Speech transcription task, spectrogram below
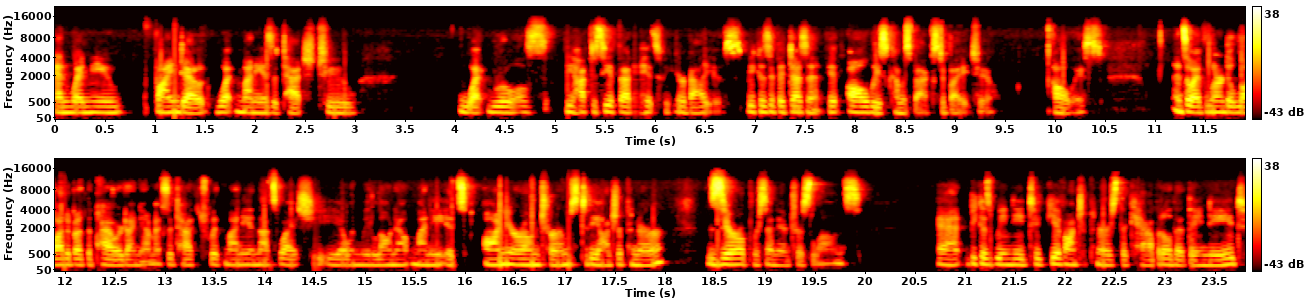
and when you find out what money is attached to what rules, you have to see if that hits with your values, because if it doesn't, it always comes back to bite you, always. And so I've learned a lot about the power dynamics attached with money. And that's why at SheEO, when we loan out money, it's on your own terms to the entrepreneur, 0% interest loans. And because we need to give entrepreneurs the capital that they need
